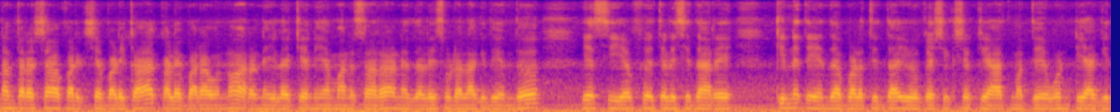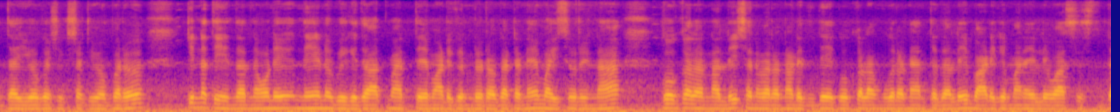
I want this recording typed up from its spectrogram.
ನಂತರ ಶವ ಪರೀಕ್ಷೆ ಬಳಿಕ ಕಳೆಬರವನ್ನು ಅರಣ್ಯ ಇಲಾಖೆ ನಿಯಮಾನುಸಾರ ಅರಣ್ಯದಲ್ಲಿ ಸುಡಲಾಗಿದೆ ಎಂದು ಎಸ್ಸಿಎಫ್ ತಿಳಿಸಿದ್ದಾರೆ. ಖಿನ್ನತೆಯಿಂದ ಬಳತಿದ್ದ ಯೋಗ ಶಿಕ್ಷಕಿ ಆತ್ಮಹತ್ಯೆ ಒಂಟಿಯಾಗಿದ್ದ ಯೋಗ ಶಿಕ್ಷಕಿಯೊಬ್ಬರು ಖಿನ್ನತೆಯಿಂದ ನೋಡಿ ನೇಣು ಬಿಗಿದು ಆತ್ಮಹತ್ಯೆ ಮಾಡಿಕೊಂಡಿರುವ ಘಟನೆ ಮೈಸೂರಿನ ಗೋಕಲನಲ್ಲಿ ಶನಿವಾರ ನಡೆದಿದೆ. ಗೋಕಲ ಮೂರನೇ ಹಂತದಲ್ಲಿ ಬಾಡಿಗೆ ಮನೆಯಲ್ಲಿ ವಾಸಿಸಿದ್ದ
